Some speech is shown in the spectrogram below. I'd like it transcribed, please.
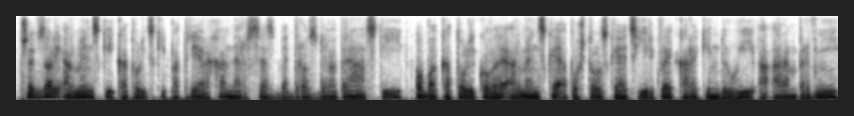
převzali arménský katolický patriarcha Nerses Bedros XIX., oba katolikové arménské apoštolské církve Karekin II. a Aram I.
